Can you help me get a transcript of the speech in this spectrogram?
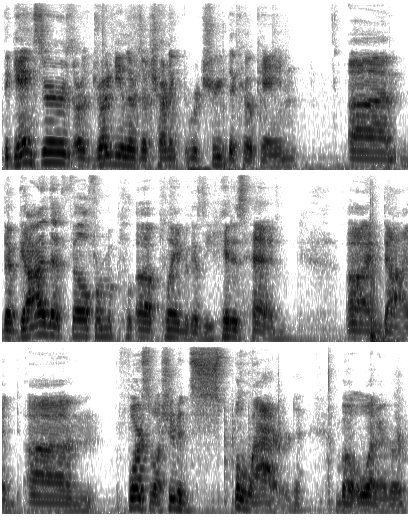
the gangsters or the drug dealers are trying to retrieve the cocaine. Um, the guy that fell from a pl- uh, plane because he hit his head uh, and died. Um, first of all, should have been splattered, but whatever.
